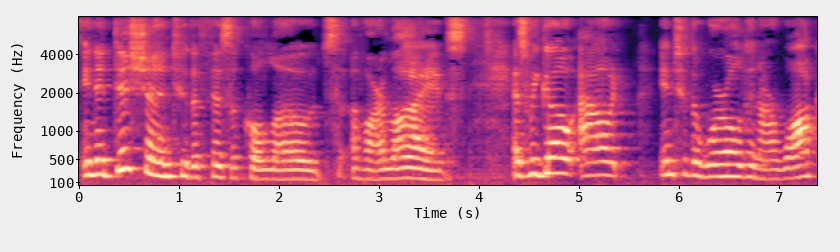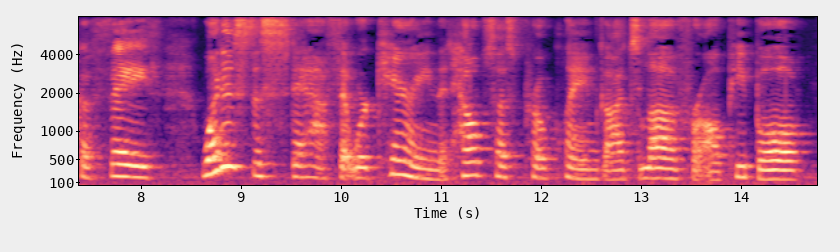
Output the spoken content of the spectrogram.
in addition to the physical loads of our lives. As we go out into the world in our walk of faith, what is the staff that we're carrying that helps us proclaim God's love for all people?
